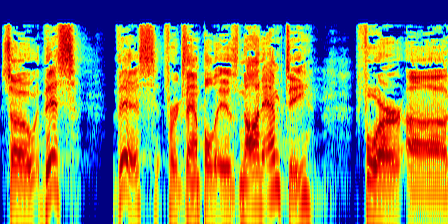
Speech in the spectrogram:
So this, this, for example, is non-empty for uh,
